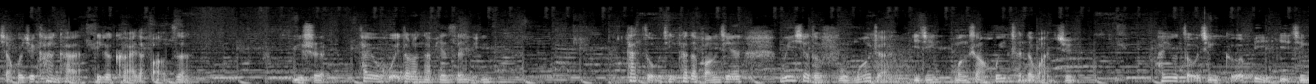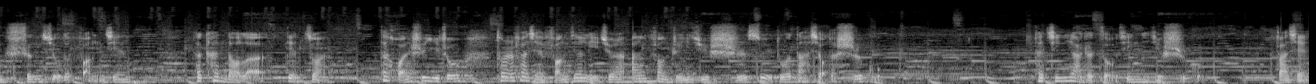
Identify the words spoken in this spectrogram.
想回去看看那个可爱的房子。于是，他又回到了那片森林。他走进他的房间，微笑地抚摸着已经蒙上灰尘的玩具。他又走进隔壁已经生锈的房间，他看到了电钻。他环视一周，突然发现房间里居然安放着一具十岁多大小的尸骨。他惊讶着走进那具尸骨，发现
